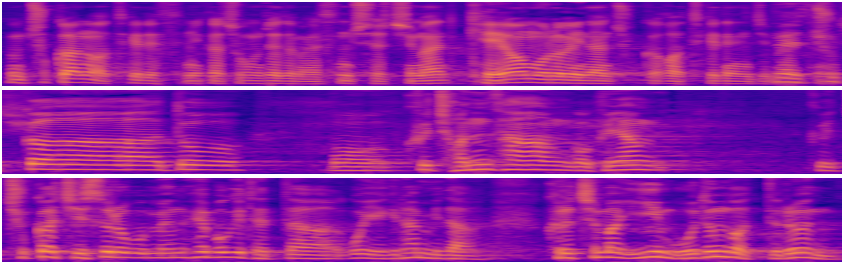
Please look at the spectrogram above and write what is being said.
그럼 주가는 어떻게 됐습니까? 조금 전에 말씀 주셨지만 계엄으로 인한 주가가 어떻게 되는지 네, 말씀해 주시죠. 주가도 뭐 그 전 상황 거 그냥 그 주가 지수로 보면 회복이 됐다고 얘기를 합니다. 그렇지만 이 모든 것들은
